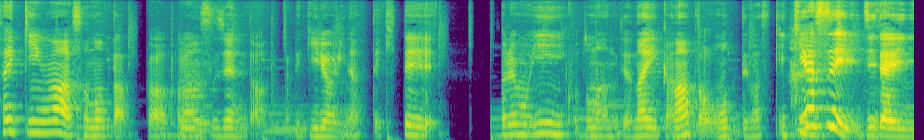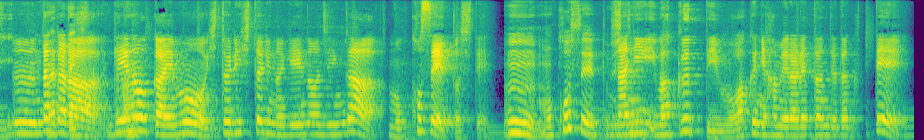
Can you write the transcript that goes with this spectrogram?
最近はその他とかトランスジェンダーとかできるようになってきて、それもいいことなんじゃないかなとは思ってます。生きやすい時代に うん、だから芸能界も一人一人の芸能人がもう個性として。うんもう個性として。何枠っていうもう枠にはめられたんじゃなくて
